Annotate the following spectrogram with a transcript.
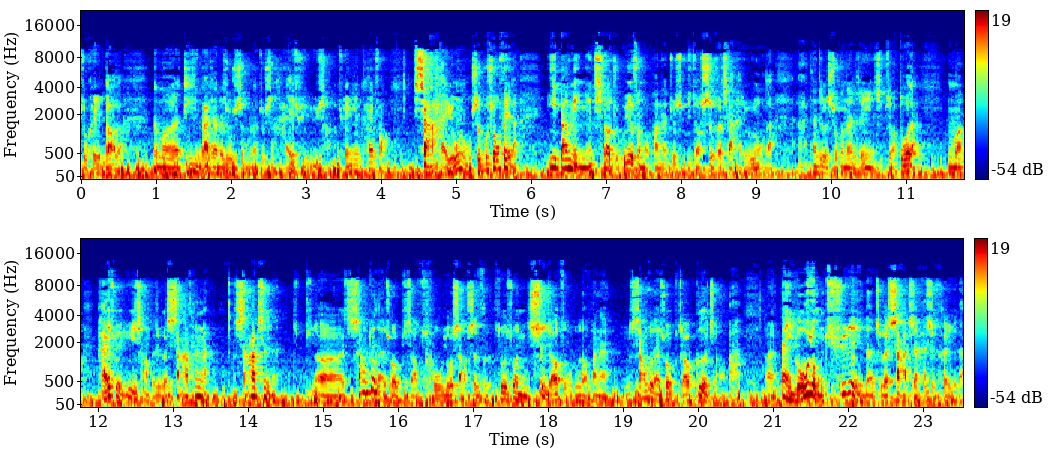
就可以到了。那么提醒大家的就是什么呢？就是海水浴场全年开放，下海游泳是不收费的。一般每年七到九月份的话呢，就是比较适合下海游泳的啊，但这个时候呢，人也是比较多的。那么海水浴场的这个沙滩啊，沙质呢，呃，相对来说比较粗，有小石子，所以说你赤脚走路的话呢，相对来说比较硌脚啊，啊，但游泳区内的这个沙质还是可以的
